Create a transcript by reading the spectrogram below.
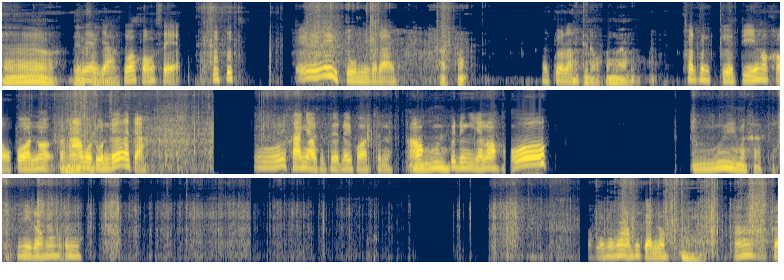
เออเดี๋ยวเนี่ยสิอยากตัวของแสบ เอ้ยตูมนี่ก็ได้คักเนาะมันตัวละต่ดอกงามคันเพิ่นเกิดดีเฮาเขาก่อนเนาะก็หาบ่โดนเด้อจ้ะโอ้ยขาเหยาวสุดเถิดเลยพอขึ้นเอ้าไปดึงอีหยังเนาะโอ้โอ้ยมาคักนี่ดอกเนาะเออดอกนี้ก็งามคือกันเนาะอ้าวไก่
